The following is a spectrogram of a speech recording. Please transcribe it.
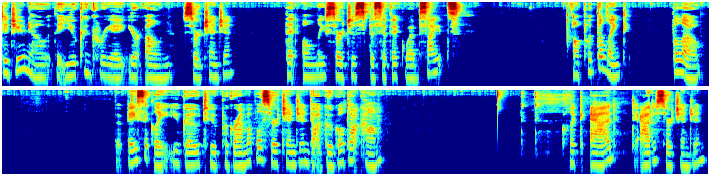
Did you know that you can create your own search engine that only searches specific websites? I'll put the link below. But basically, you go to programmablesearchengine.google.com, click Add to add a search engine,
